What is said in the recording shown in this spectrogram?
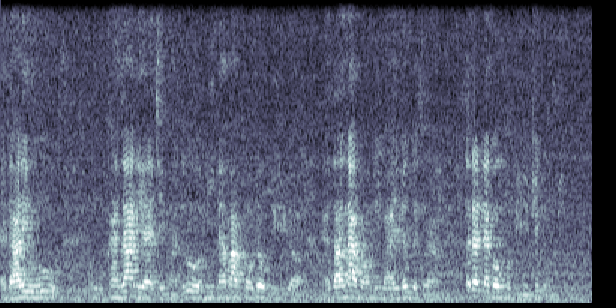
အဲဒါတွေကိုဟို ခံစားနေရတဲ့အချိန်မှာသူတို့အမိနာမပေါ်ထုတ်ပြီးတော့အဲသာသနာပေါင်းဒီပါကြီးလုပ်တယ်ဆိုတာတရဏဂုံမပြီးရင်ဖြစ်ကုန်မှာဖြစ်မ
